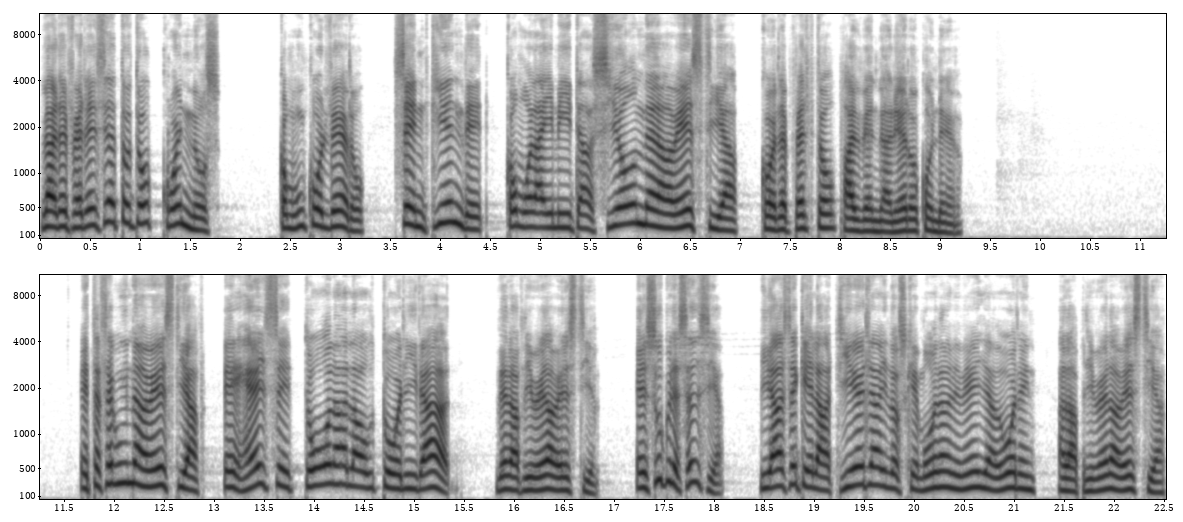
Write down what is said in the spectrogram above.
La referencia a estos dos cuernos como un cordero se entiende como la imitación de la bestia con respecto al verdadero cordero. Esta segunda bestia ejerce toda la autoridad de la primera bestia en su presencia y hace que la tierra y los que moran en ella adoren a la primera bestia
